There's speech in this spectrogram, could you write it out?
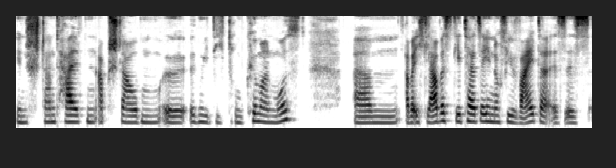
instand halten, abstauben, äh, irgendwie dich drum kümmern musst. Ähm, aber ich glaube, es geht tatsächlich noch viel weiter. Es ist,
